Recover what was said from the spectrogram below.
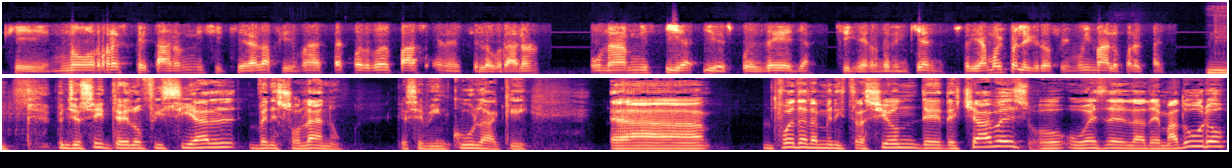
que no respetaron ni siquiera la firma de este acuerdo de paz en el que lograron una amnistía y después de ella siguieron delinquiendo. Sería muy peligroso y muy malo para el país. Mm. Yo sí, el oficial venezolano que se vincula aquí, uh, ¿fue de la administración de, Chávez o, es de la de Maduro?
